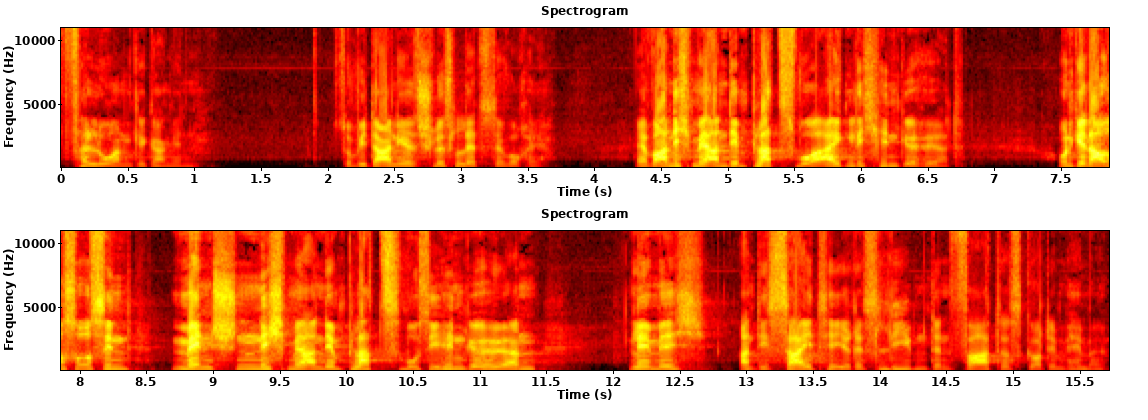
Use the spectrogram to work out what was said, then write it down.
verloren gegangen. So wie Daniels Schlüssel letzte Woche. Er war nicht mehr an dem Platz, wo er eigentlich hingehört. Und genauso sind Menschen nicht mehr an dem Platz, wo sie hingehören, nämlich an die Seite ihres liebenden Vaters Gott im Himmel.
